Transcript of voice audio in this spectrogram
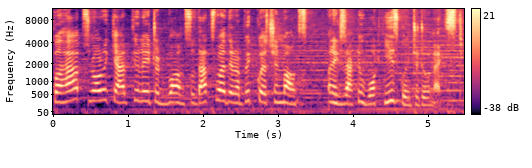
perhaps not a calculated one. So that's why there are big question marks on exactly what he's going to do next.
